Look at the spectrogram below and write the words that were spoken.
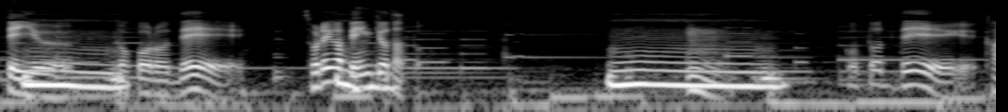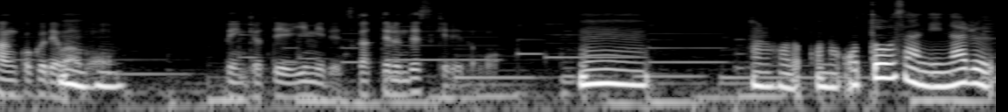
っていうところでそれが勉強だと、うーん。ことで韓国ではもう勉強っていう意味で使ってるんですけれどもほどこのお父さんになる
